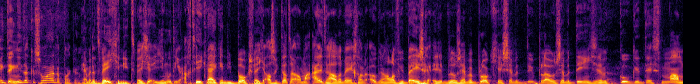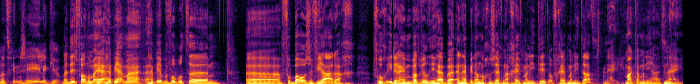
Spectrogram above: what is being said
Ik denk niet dat ik het zo aan ga pakken. Ja, maar dat weet je niet. Weet je, je moet hier achter je kijken in die box. Weet je, als ik dat er allemaal uithaal, dan ben je gewoon ook een half uur bezig. Ik bedoel, ze hebben blokjes, ze hebben duplo's, ze hebben dingetjes, ze hebben koeken. Dit is, man, dat vinden ze heerlijk, joh. Maar dit valt me. Heb jij, maar heb jij bijvoorbeeld ehm, eh, voor Boas een verjaardag vroeg iedereen wat wil hij hebben en heb je dan nog gezegd nou geef maar niet dit of geef maar niet dat? Nee. Maakt allemaal niet uit. Nee.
